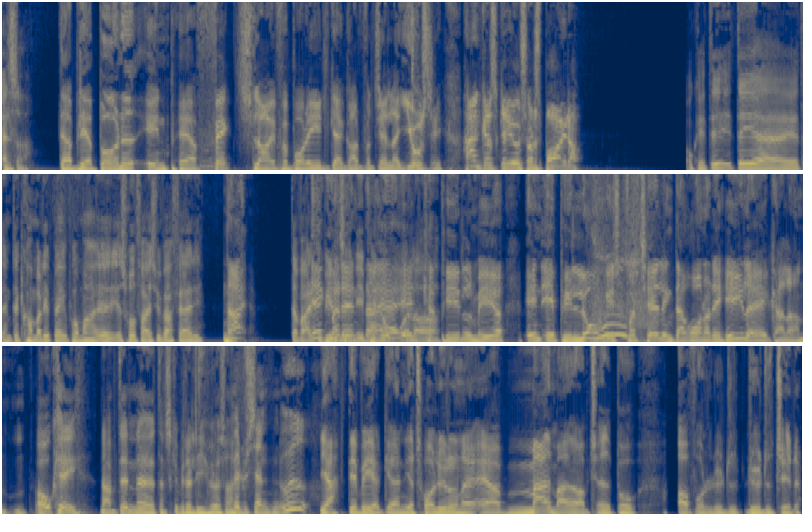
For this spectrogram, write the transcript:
Altså, Der bliver bundet en perfekt sløjfe på det hele, kan jeg godt fortælle dig. Jussi, han kan skrive som sprøjter. okay, det, det er, den, den kommer lidt bag på mig. Jeg troede faktisk, vi var færdige. Nej, Der var et ikke med den. en Der epilog, er eller? et kapitel mere. En epilogisk uh. fortælling, der runder det hele af, den. Okay, Nå, men den, øh, den skal vi da lige høre så. Vil du sende den ud? Ja, det vil jeg gerne. Jeg tror, lytterne er meget, meget optaget på at få lyttet, lyttet til det.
